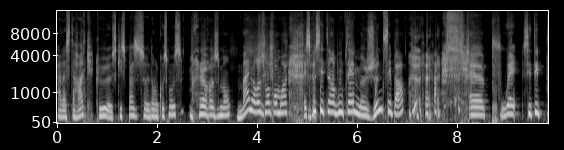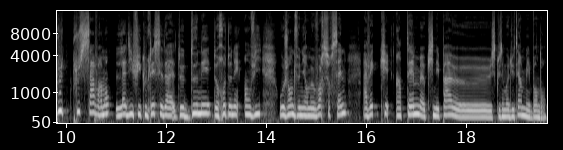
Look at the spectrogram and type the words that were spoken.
à la Starac que ce qui se passe dans le cosmos. Malheureusement, malheureusement pour moi. Est-ce que c'était un bon thème? Je ne sais pas. Pff, ouais, c'était plus plus ça vraiment. La difficulté, c'est de, donner, de redonner envie aux gens de venir me voir sur scène avec un thème qui n'est pas, excusez-moi du terme, mais bandant.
